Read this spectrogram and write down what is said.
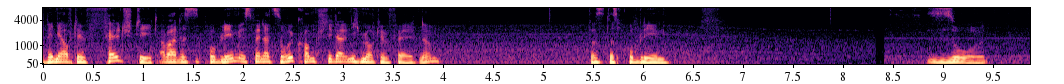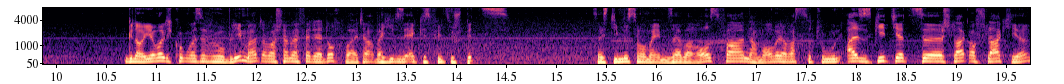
Wenn er auf dem Feld steht. Aber das Problem ist, wenn er zurückkommt, steht er halt nicht mehr auf dem Feld, ne? Das ist das Problem. So. Genau, hier wollte ich gucken, was er für Probleme hat, aber scheinbar fährt er doch weiter. Aber hier diese Ecke ist viel zu spitz. Das heißt, die müssen wir mal eben selber rausfahren. Da haben wir auch wieder was zu tun. Also es geht jetzt äh, Schlag auf Schlag hier.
